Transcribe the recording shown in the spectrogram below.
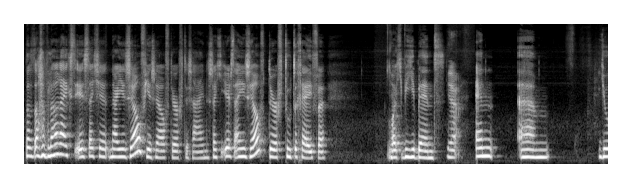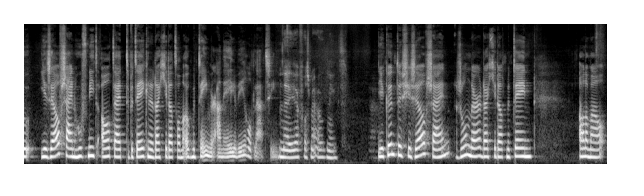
dat het allerbelangrijkste is dat je naar jezelf jezelf durft te zijn. Dus dat je eerst aan jezelf durft toe te geven wat, wie je bent. Ja, En ehm, je, jezelf zijn hoeft niet altijd te betekenen dat je dat dan ook meteen weer aan de hele wereld laat zien. nee, ja, volgens mij ook niet. Je kunt dus jezelf zijn zonder dat je dat meteen allemaal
